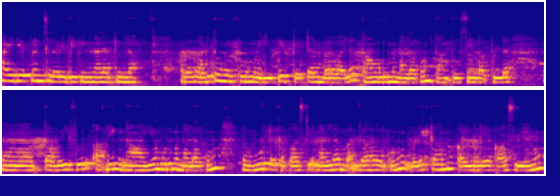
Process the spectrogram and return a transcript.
ஹை டியர் ஃப்ரெண்ட்ஸ் எல்லோரும் எப்படி இருக்கீங்க? நல்லா இருக்கீங்களா? அதாவது அடுத்தவங்க குடும்பம் எப்படி கெட்டாலும் பரவாயில்ல. தான் குடும்பம் நல்லா இருக்கணும் தான் புருஷன் தான் பிள்ளை தான் ஒய்ஃபு அப்படி நான் என் குடும்பம் நல்லா இருக்கணும். ஊரில் இருக்க பாசிட்டிவ் நல்லா பந்தாவாக இருக்கணும். உழைக்காம கை நிறையா காசு வேணும்.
